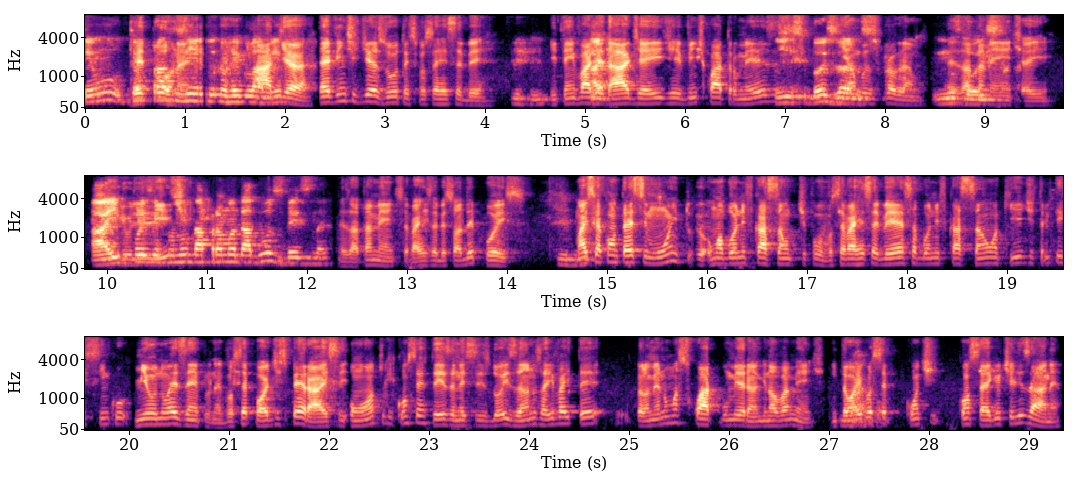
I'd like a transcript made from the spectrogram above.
Tem um, tem retorno, um né? ali no regulamento. Ah, aqui, ó, até 20 dias úteis se você receber. Uhum. E tem validade aí, aí de 24 meses. Isso, dois anos. Em ambos os programas. Nos Exatamente, dois. aí. Aí, por limite... exemplo, não dá para mandar duas vezes, né? Exatamente, você vai receber só depois. Uhum. Mas que acontece muito, uma bonificação, tipo, você vai receber essa bonificação aqui de 35 mil no exemplo, né? Você pode esperar esse ponto que com certeza nesses dois anos aí vai ter pelo menos umas quatro bumerangue novamente. Então aí você consegue utilizar, né?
